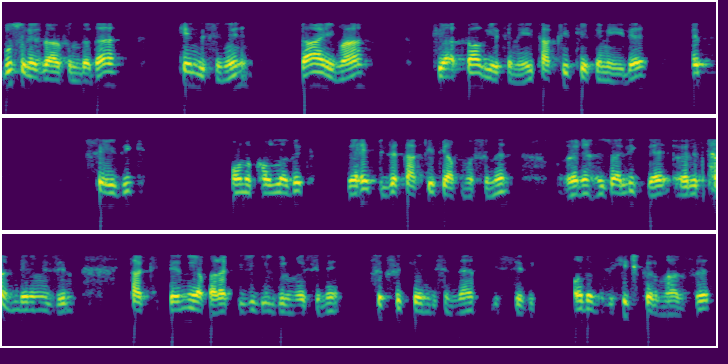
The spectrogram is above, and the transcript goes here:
Bu süre zarfında da kendisini daima tiyatral yeteneği, taklit yeteneğiyle hep sevdik, onu kolladık ve hep bize taklit yapmasını öyle özellikle öğretmenlerimizin taklitlerini yaparak bizi güldürmesini sık sık kendisinden istedik. O da bizi hiç kırmazdı.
